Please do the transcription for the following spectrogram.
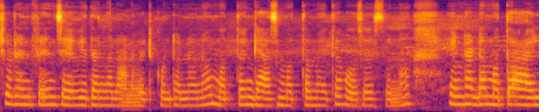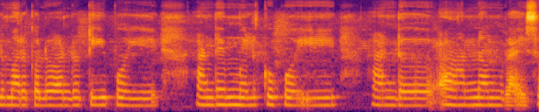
చూడండి ఫ్రెండ్స్ ఏ విధంగా నానబెట్టుకుంటున్నానో. మొత్తం గ్యాస్ మొత్తం అయితే పోసేస్తున్నాను ఏంటంటే మొత్తం ఆయిల్ మరకలు అండ్ టీ పొయ్యి అండ్ మిల్క్ పొయ్యి అండ్ అన్నం రైస్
